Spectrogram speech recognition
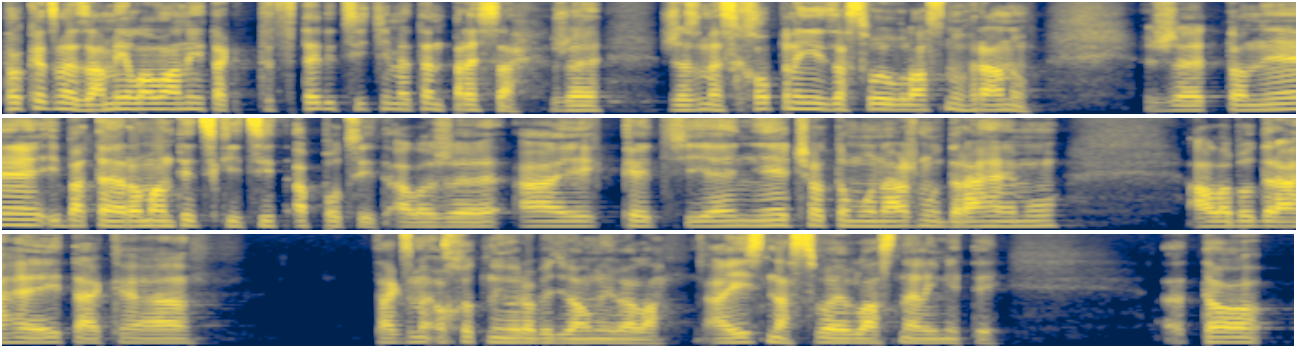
to, keď sme zamilovaní, tak vtedy cítime ten presah, že, že sme schopní za svoju vlastnú hranu že to nie je iba ten romantický cit a pocit, ale že aj keď je niečo tomu nášmu drahému alebo drahej, tak, tak sme ochotní urobiť veľmi veľa a ísť na svoje vlastné limity. To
